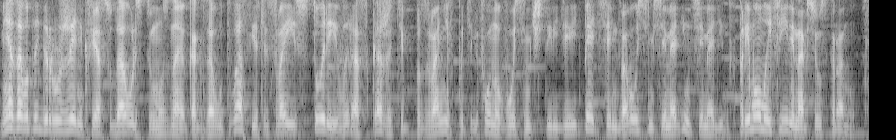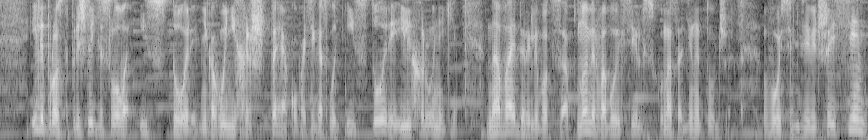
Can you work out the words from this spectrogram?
Меня зовут Игорь Ружеников, я с удовольствием узнаю, как зовут вас, если свои истории вы расскажете, позвонив по телефону 8495-728-7171 в прямом эфире на всю страну. Или просто пришлите слово «история». Никакой не хэштег, упаси Господь. «История» или «хроники» на Viber или WhatsApp. Номер в обоих сервисах у нас один и тот же. 8967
